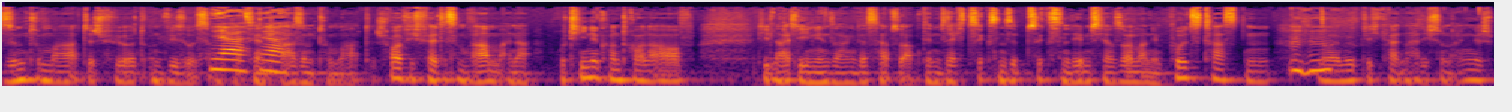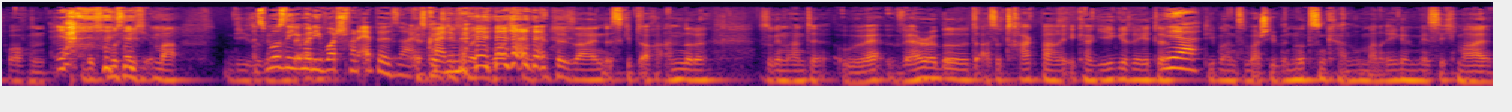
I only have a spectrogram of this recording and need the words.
symptomatisch wird und wieso ist ein Ja, Patient ja. asymptomatisch. Häufig fällt es im Rahmen einer Routinekontrolle auf. Die Leitlinien sagen deshalb so ab dem 60., 70. Lebensjahr soll man den Puls tasten. Neue Möglichkeiten hatte ich schon angesprochen. Mhm. Ja. Es muss nicht immer die Es muss nicht immer die Watch von Apple sein. es keine muss nicht immer die Watch von Apple sein. Es gibt auch andere sogenannte Wear- Wearable, also tragbare EKG-Geräte, Ja. die man zum Beispiel benutzen kann, wo man regelmäßig mal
